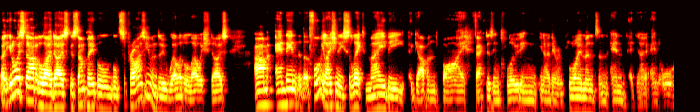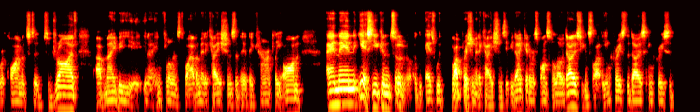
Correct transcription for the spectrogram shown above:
But you can always start at a low dose because some people will surprise you and do well at a lowish dose. Um, and then the formulation you select may be governed by factors including, you know, their employment and and you know and or requirements to, to drive, uh, maybe you know influenced by other medications that they're, they're currently on. And then, yes, you can sort of, as with blood pressure medications, if you don't get a response at a lower dose, you can slightly increase the dose, increase it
